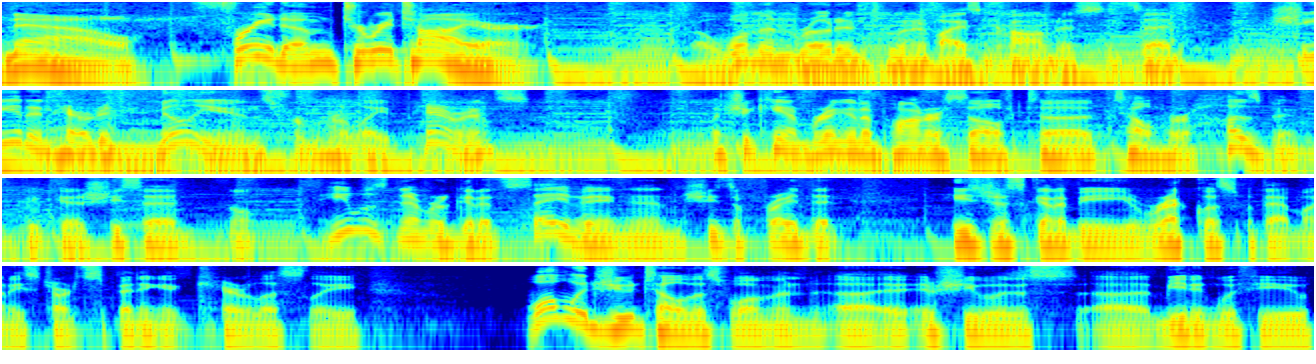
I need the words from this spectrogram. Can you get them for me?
Now, freedom to retire. A woman wrote into an advice columnist and said she had inherited millions from her late parents, but she can't bring it upon herself to tell her husband because she said well, he was never good at saving and she's afraid that he's just going to be reckless with that money, start spending it carelessly. What would you tell this woman uh, if she was uh, meeting with you?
